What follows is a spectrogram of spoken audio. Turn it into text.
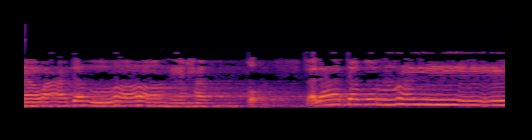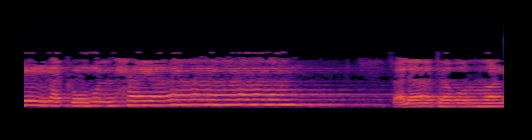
وعد الله حق. فلا تغرنكم الحياة. فلا تغرنكم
